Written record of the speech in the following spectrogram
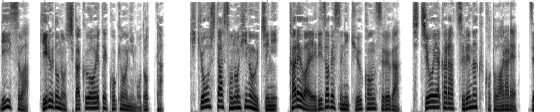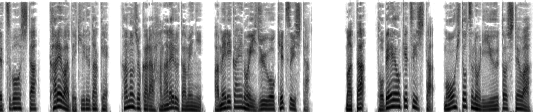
リースは、ギルドの資格を得て故郷に戻った。帰郷したその日のうちに、彼はエリザベスに求婚するが、父親から連れなく断られ、絶望した彼はできるだけ、彼女から離れるために、アメリカへの移住を決意した。また、渡米を決意したもう一つの理由としては、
